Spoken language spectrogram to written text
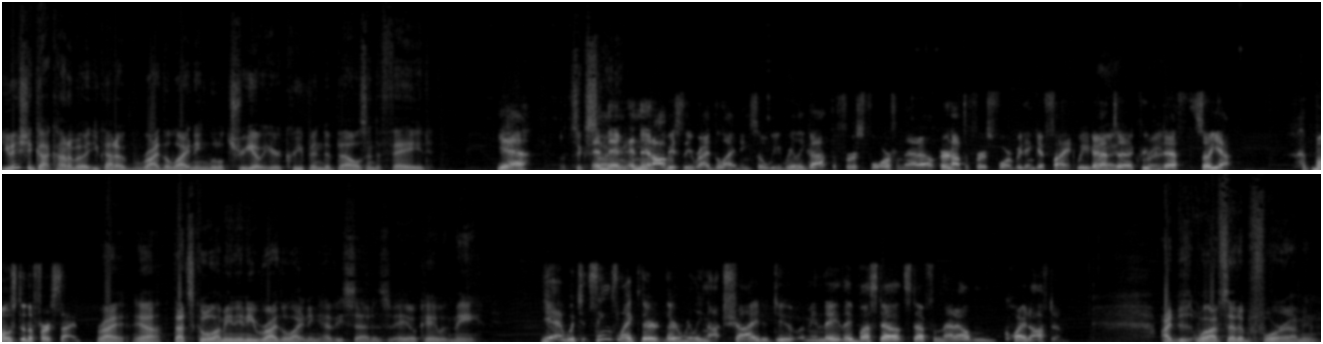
You actually got kind of a you got a ride the lightning little trio here, Creep into Bells into Fade. Yeah. That's exciting. and then and then obviously ride the lightning. So we really got the first four from that out, or not the first four. We didn't get fight. We got Right, uh, creep right. death. So yeah, most of the first side. right, yeah, that's cool. I mean, any ride the lightning heavy set is a okay with me. Yeah, which it seems like they're they're really not shy to do. I mean, they they bust out stuff from that album quite often. I just well, I've said it before. I mean,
